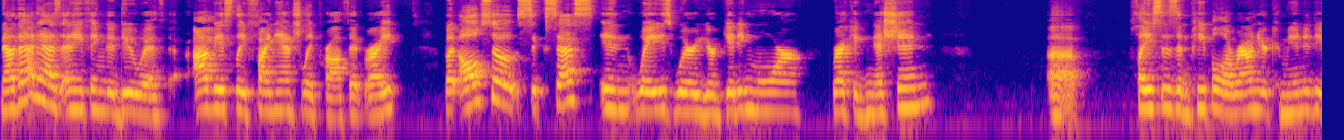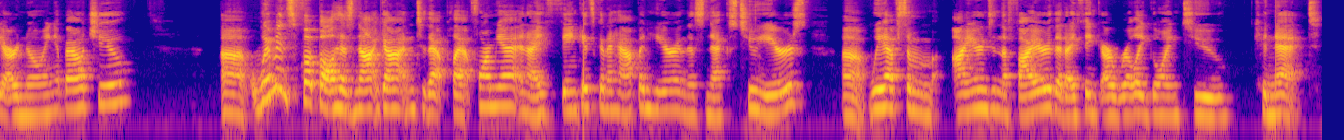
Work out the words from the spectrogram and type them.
Now, that has anything to do with obviously financially profit, right? But also success in ways where you're getting more recognition. Uh, places and people around your community are knowing about you. Uh, women's football has not gotten to that platform yet, and I think it's going to happen here in this next two years. Uh, we have some irons in the fire that I think are really going to connect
